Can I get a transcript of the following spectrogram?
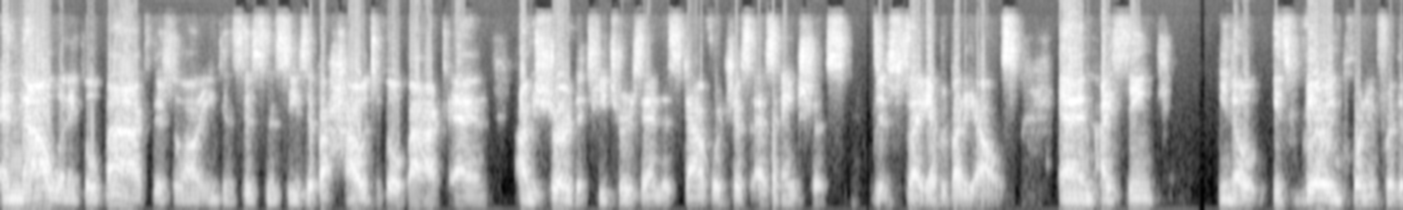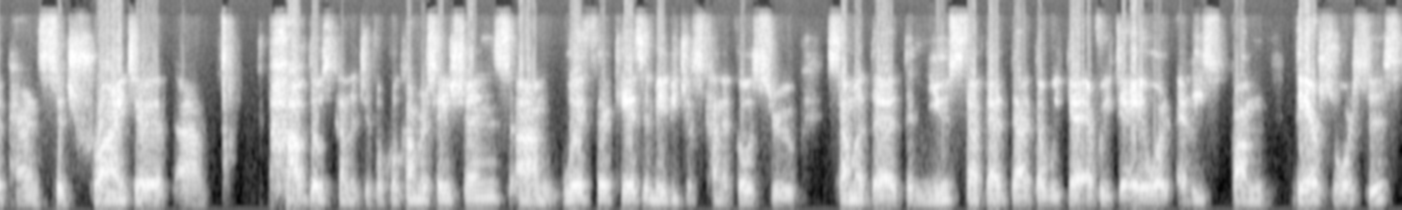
And now, when they go back, there's a lot of inconsistencies about how to go back, and I'm sure the teachers and the staff were just as anxious, just like everybody else. And I think you know it's very important for the parents to try to um, have those kind of difficult conversations um, with their kids and maybe just kind of goes through some of the the new stuff that, that that we get every day or at least from their sources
